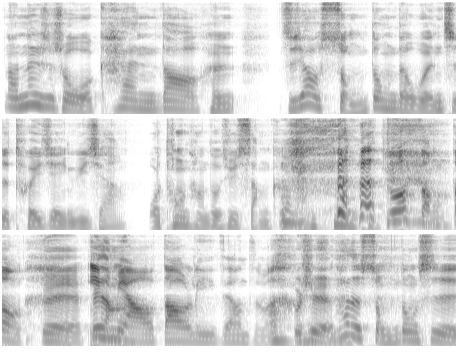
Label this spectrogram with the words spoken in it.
那那个时候我看到很只要耸动的文字推荐瑜伽，我通常都去上课。多耸动，对，一秒倒立这样子吗？不是他的耸动是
